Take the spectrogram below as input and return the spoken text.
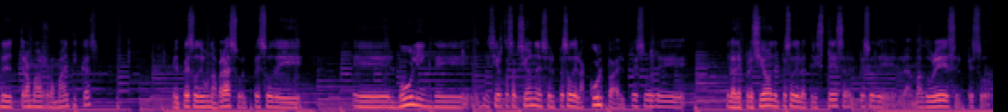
de tramas románticas, el peso de un abrazo, el peso de eh, el bullying, de, ciertas acciones, el peso de la culpa, el peso de, de, la depresión, el peso de la tristeza, el peso de la madurez, el peso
